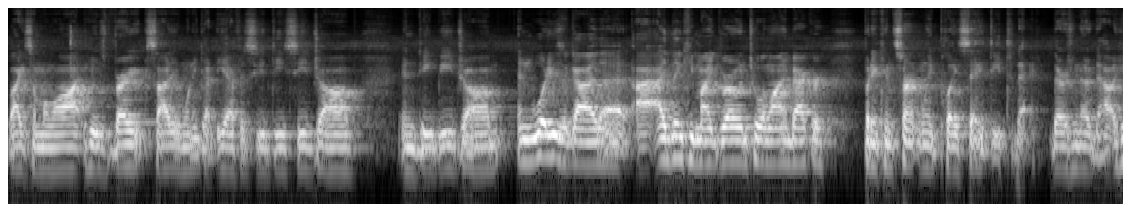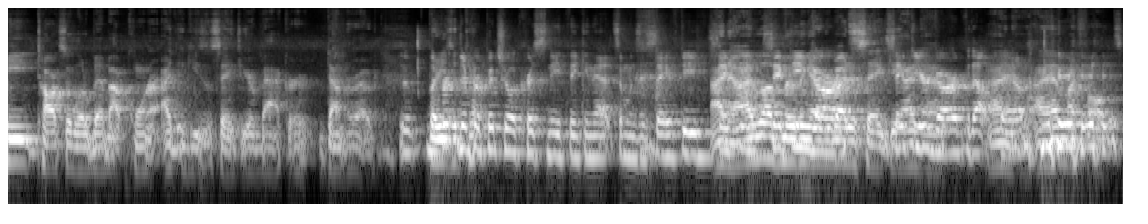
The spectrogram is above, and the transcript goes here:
likes him a lot. He was very excited when he got the FSU DC job and DB job. And Woody's a guy that I, I think he might grow into a linebacker, but he can certainly play safety today. There's no doubt. He talks a little bit about corner. I think he's a safety or backer down the road. The, But he's a the te- perpetual Chris Snee thinking that someone's a safety. I know. Safety- I love moving and everybody to safety. Safety or guard without I fail. know. I have my faults.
